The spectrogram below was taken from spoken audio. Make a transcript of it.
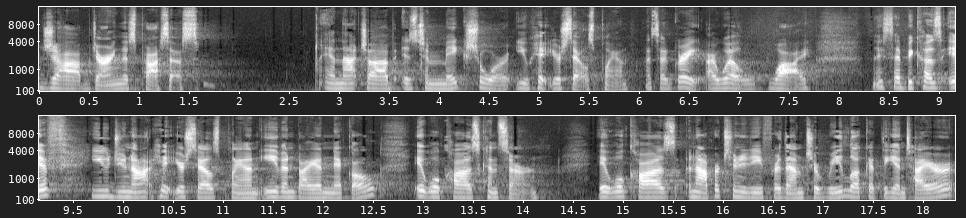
job during this process and that job is to make sure you hit your sales plan. I said, Great, I will. Why? They said, Because if you do not hit your sales plan, even by a nickel, it will cause concern. It will cause an opportunity for them to relook at the entire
